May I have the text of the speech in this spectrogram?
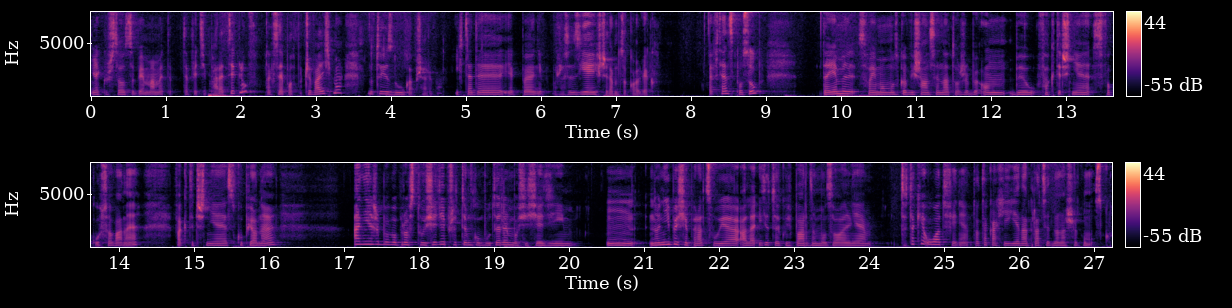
jak już sobie mamy te, te, wiecie, parę cyklów, tak sobie podpoczywaliśmy, no to jest długa przerwa. I wtedy jakby, nie można sobie zjeść, czy tam cokolwiek. W ten sposób dajemy swojemu mózgowi szansę na to, żeby on był faktycznie sfokusowany, faktycznie skupiony, a nie żeby po prostu siedzieć przed tym komputerem, bo się siedzi, mm, no niby się pracuje, ale idzie to jakoś bardzo mozolnie. To takie ułatwienie, to taka higiena pracy dla naszego mózgu.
